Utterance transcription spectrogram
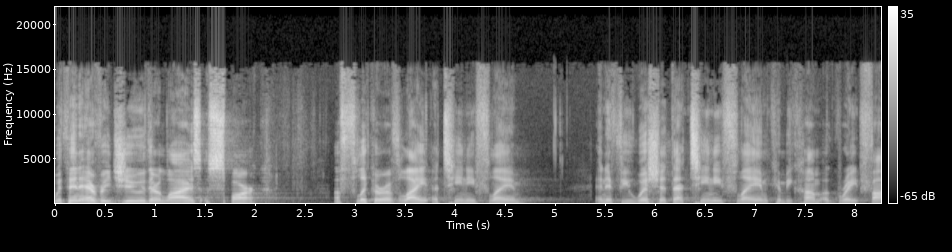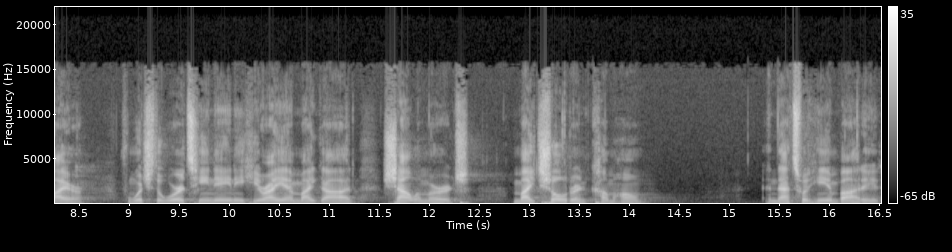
Within every Jew there lies a spark, a flicker of light, a teeny flame. And if you wish it, that teeny flame can become a great fire from which the words Hineni, here I am, my God, shall emerge. My children, come home. And that's what he embodied.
